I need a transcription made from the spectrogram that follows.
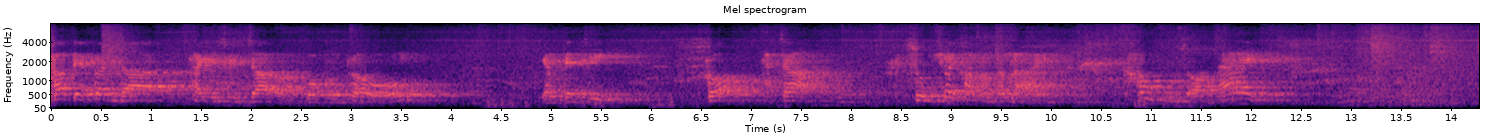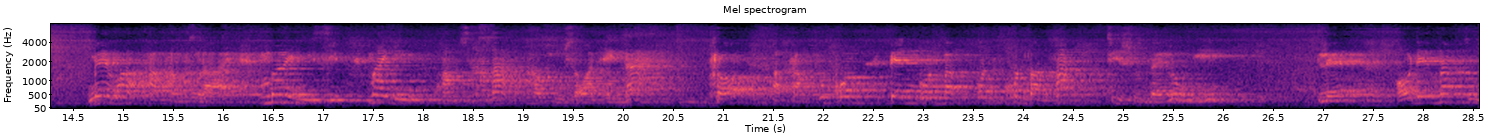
ข้าแต่พระบิดาพระเยซูคริสต์เจ้าขอบคุณพระองค์ อย่างเต็มที่ เพราะพระเจ้าทรงช่วยข้าพงทั้งหลาย เข้าสู่สอนได้แม้ว่าข้าพงทั้งหลาย ไม่มีสิทธิ์ไม่มีความสามารถเข้าสู่สวรรค์เองได้ เพราะพระพงทุกคนเป็นคนบางคนคนบางมากที่สุดในโลกนี้ และเอาเนมากจริง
